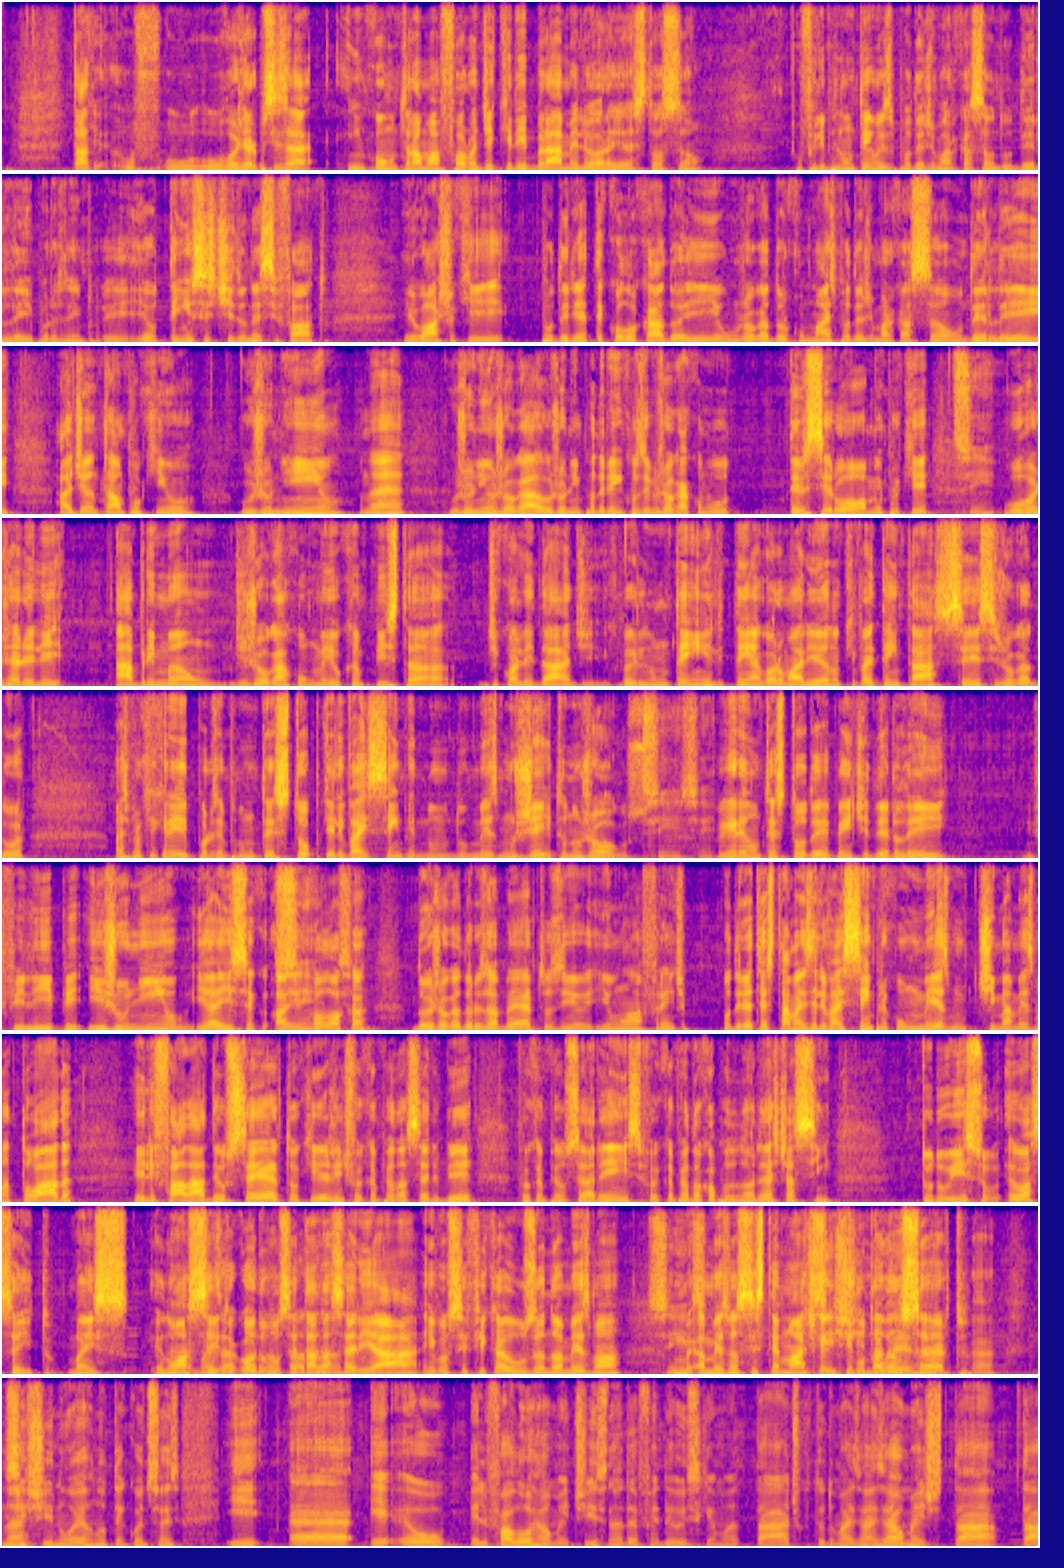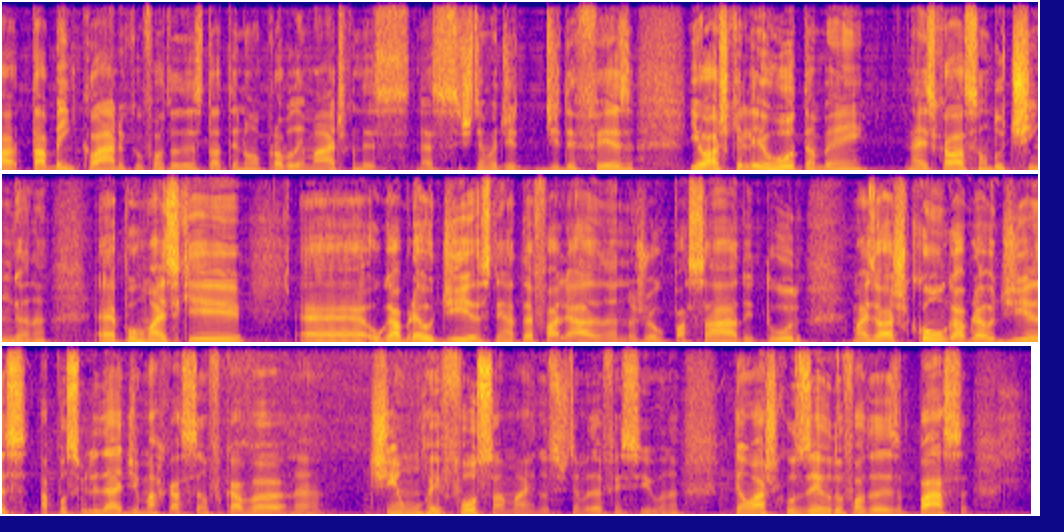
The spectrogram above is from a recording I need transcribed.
tá, o, o, o Rogério precisa encontrar uma forma de equilibrar melhor aí a situação. O Felipe não tem o mesmo poder de marcação do Derley, por exemplo. E eu tenho insistido nesse fato. Eu acho que poderia ter colocado aí um jogador com mais poder de marcação, o Derley, adiantar um pouquinho o Juninho, né? O Juninho jogar, o Juninho poderia inclusive jogar como terceiro homem, porque Sim. o Rogério ele abre mão de jogar com um meio-campista de qualidade. Ele não tem, ele tem agora o Mariano que vai tentar ser esse jogador, mas por que, que ele, por exemplo, não testou? Porque ele vai sempre no, do mesmo jeito nos jogos. Sim, sim. Por que ele não testou, de repente, Derley Felipe e Juninho, e aí você aí Sim, coloca sim. dois jogadores abertos e, e um na frente. Poderia testar, mas ele vai sempre com o mesmo time, a mesma toada. Ele fala, ah, deu certo aqui, a gente foi campeão da Série B, foi campeão cearense, foi campeão da Copa do Nordeste, assim. Tudo isso eu aceito, mas eu não É, aceito quando você tá tá na. Série A e você fica usando a mesma, Sim, a sim. mesma sistemática e que não tá no dando erro, certo. É. né? Insistir no erro não tem condições. E é, eu, ele falou realmente isso, né? Defendeu o esquema tático e tudo mais, mas realmente tá, tá, tá bem claro que o Fortaleza está tendo uma problemática nesse, nesse sistema de, de defesa. E eu acho que ele errou também na escalação do Tinga, né? É, por mais que é, o Gabriel Dias tenha até falhado né, no jogo passado e tudo, mas eu acho que com o Gabriel Dias a possibilidade de marcação ficava, né? Tinha um reforço a mais no sistema defensivo, né? Então eu acho que os erros do Fortaleza passa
